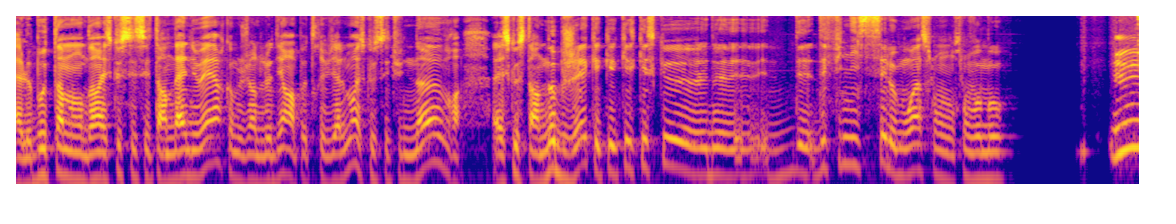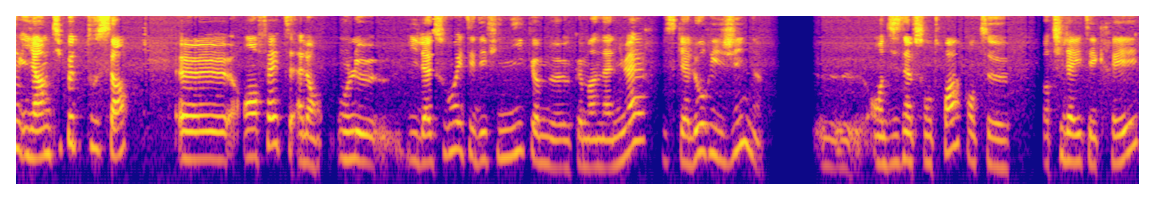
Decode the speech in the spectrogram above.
euh, le bottin mondain? Est-ce que c'est un annuaire, comme je viens de le dire un peu trivialement? Est-ce que c'est une œuvre? Est-ce que c'est un objet? Qu'est-ce que définissez-le moi selon, vos mots? Mmh, Il y a un petit peu de tout ça. en fait, alors, le, il a souvent été défini comme, un annuaire, puisqu'à l'origine, en 1903, quand, quand il a été créé,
